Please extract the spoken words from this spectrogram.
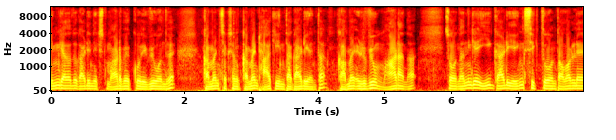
ನಿಮ್ಗೆ ಯಾರಾದರೂ ಗಾಡಿ ನೆಕ್ಸ್ಟ್ ಮಾಡಬೇಕು ರಿವ್ಯೂ ಅಂದರೆ ಕಮೆಂಟ್ ಸೆಕ್ಷನ್ ಕಮೆಂಟ್ ಹಾಕಿ ಇಂಥ ಗಾಡಿ ಅಂತ ಕಮೆ ರಿವ್ಯೂ ಮಾಡೋಣ. ಸೊ ನನಗೆ ಈ ಗಾಡಿ ಹೆಂಗೆ ಸಿಕ್ತು ಅಂತ ಅವಾಗಲೇ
